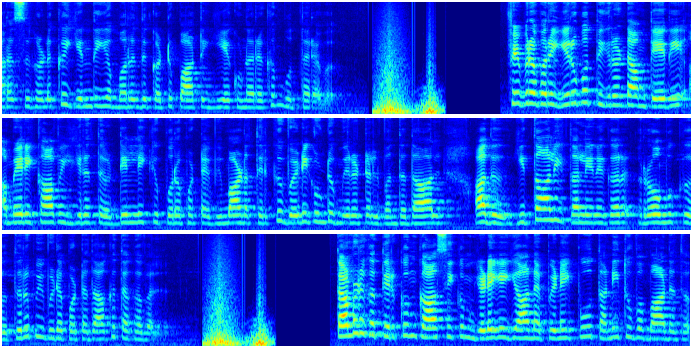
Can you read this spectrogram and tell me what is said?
அரசுகளுக்கு இந்திய மருந்து கட்டுப்பாட்டு இயக்குநரகம் உத்தரவு. பிப்ரவரி இருபத்தி இரண்டாம் தேதி அமெரிக்காவில் இருந்து டெல்லிக்கு புறப்பட்ட விமானத்திற்கு வெடிகுண்டு மிரட்டல் வந்ததால் அது இத்தாலி தலைநகர் ரோமுக்கு திருப்பிவிடப்பட்டதாக தகவல். தமிழகத்திற்கும் காசிக்கும் இடையேயான பிணைப்பு தனித்துவமானது.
